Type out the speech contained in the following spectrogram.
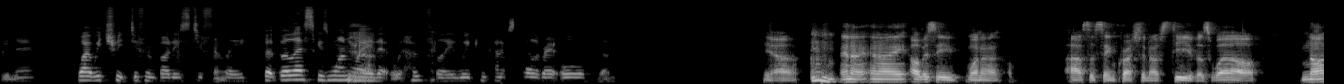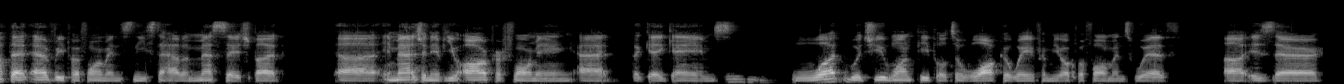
you know, why we treat different bodies differently. But burlesque is one yeah. way that we, hopefully we can kind of celebrate all of them. Yeah, and I and I obviously want to ask the same question of Steve as well. Not that every performance needs to have a message, but uh, imagine if you are performing at the gay games, mm-hmm. what would you want people to walk away from your performance with? Uh, is there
